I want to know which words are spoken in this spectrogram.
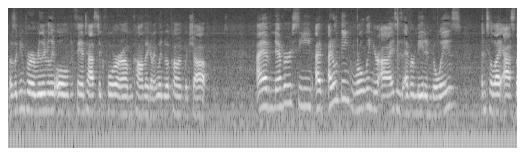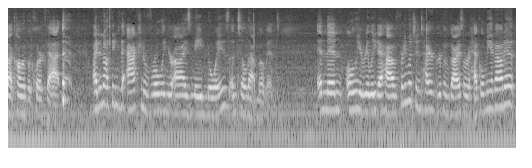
I was looking for a really, really old Fantastic Four um, comic, and I went to a comic book shop. I have never seen. I've, I don't think rolling your eyes has ever made a noise until I asked that comic book clerk that. I did not think the action of rolling your eyes made noise until that moment. And then only really to have pretty much an entire group of guys sort of heckle me about it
